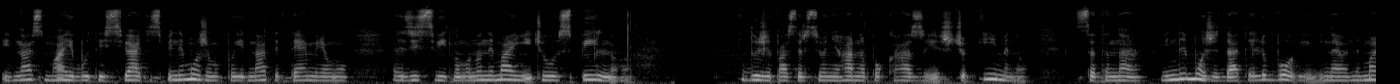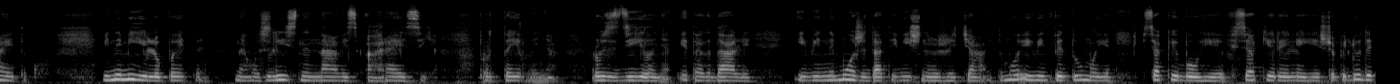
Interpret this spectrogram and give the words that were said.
і в нас має бути святість. Ми не можемо поєднати темряву е, зі світлом, воно не має нічого спільного. Дуже пастор сьогодні гарно показує, що іменно сатана він не може дати любові, він не, має такого. Він не вміє любити. В нього злість, ненависть, агресія, противлення, розділення і так далі. І він не може дати вічного життя. І тому і він видумує всякі боги, всякі релігії, щоб люди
